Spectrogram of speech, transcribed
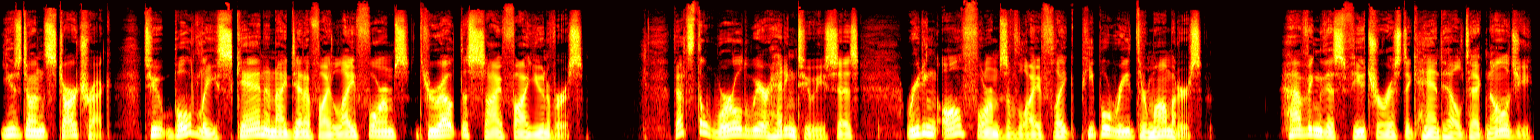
used on Star Trek to boldly scan and identify life forms throughout the sci fi universe. That's the world we are heading to, he says, reading all forms of life like people read thermometers. Having this futuristic handheld technology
